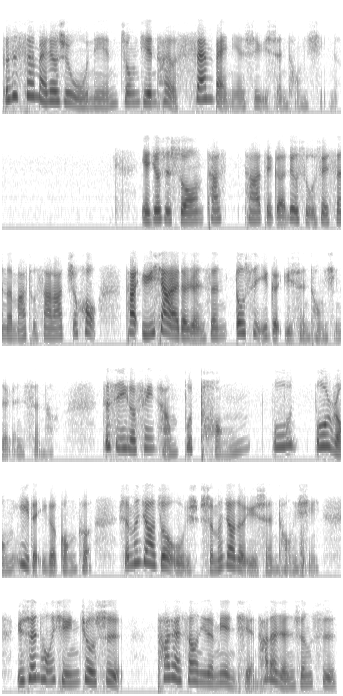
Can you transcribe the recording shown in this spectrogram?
可是三百六十五年中间，他有三百年是与神同行的。也就是说，他他这个六十五岁生了马土萨拉之后，他余下来的人生都是一个与神同行的人生哈。这是一个非常不同不不容易的一个功课。什么叫做五？什么叫做与神同行？与神同行就是他在上帝的面前，他的人生是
